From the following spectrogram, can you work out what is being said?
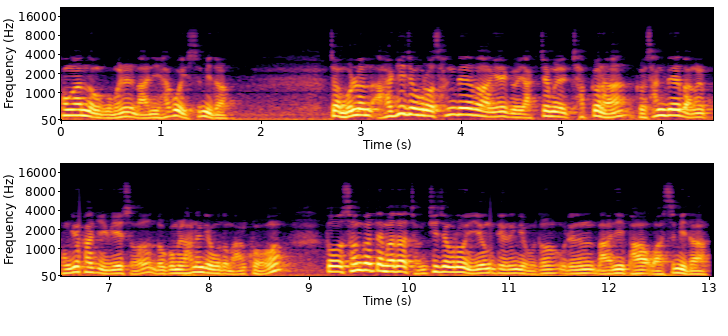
통화 녹음을 많이 하고 있습니다. 자, 물론 악의적으로 상대방의 그 약점을 잡거나 그 상대방을 공격하기 위해서 녹음을 하는 경우도 많고 또 선거 때마다 정치적으로 이용되는 경우도 우리는 많이 봐왔습니다.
